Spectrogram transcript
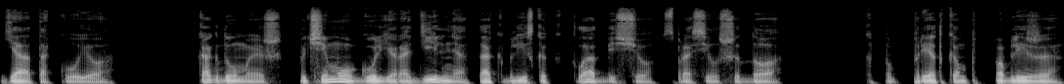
я атакую. «Как думаешь, почему гулья-родильня так близко к кладбищу?» — спросил Шидо. «К предкам поближе».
